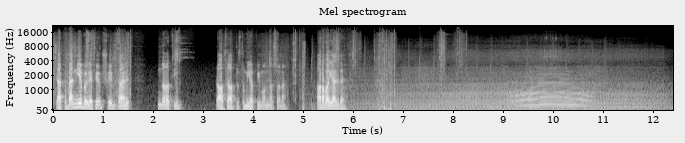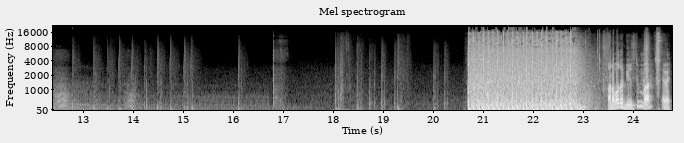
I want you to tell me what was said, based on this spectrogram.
Bir dakika ben niye böyle yapıyorum? Şuraya bir tane bundan atayım. Rahat rahat tutumu yapayım ondan sonra. Araba geldi. Arabada birisi mi var? Evet.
